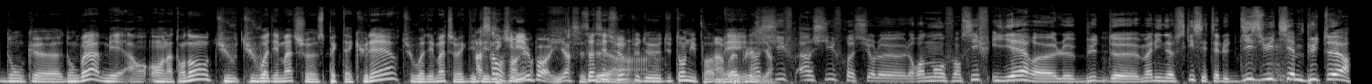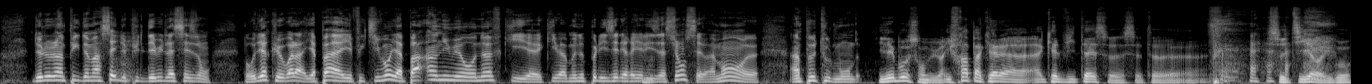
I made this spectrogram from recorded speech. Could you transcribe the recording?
Donc, euh, donc voilà. Mais en, attendant, tu, tu, vois des matchs spectaculaires, tu vois des matchs avec des ah, déséquilibres. Ça, Hier, ça c'est sûr, tu, tu t'ennuies pas. Un, mais... un, chiffre, un chiffre sur le, le rendement offensif. Hier, le but de Malinowski, c'était le 18e buteur de l'Olympique de Marseille depuis le début de la saison. Pour dire que voilà, il y a pas effectivement, il n'y a pas un numéro 9 qui, qui va monopoliser les réalisations. C'est vraiment un peu tout le monde. Il est beau son but. Hein. Il frappe à quelle, à quelle vitesse cette ce tir, Hugo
